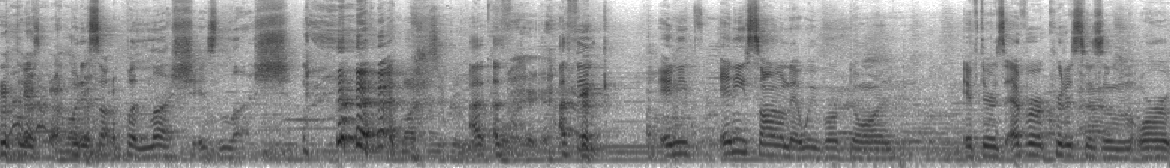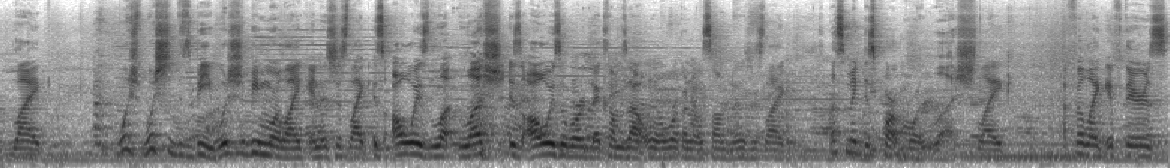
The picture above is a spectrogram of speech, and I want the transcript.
There's, but it's but lush is lush. Lush is a good I, I, I think any any song that we've worked on, if there's ever a criticism or like, what, what should this be? What should it be more like? And it's just like it's always lu- lush is always a word that comes out when we're working on something. It's just like let's make this part more lush. Like I feel like if there's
